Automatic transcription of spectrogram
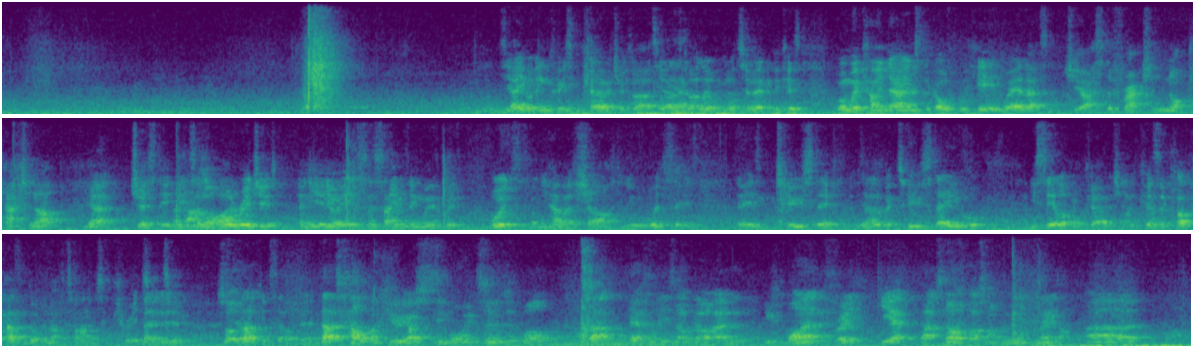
See how you've got increase in curvature as well. See how Yeah. it's got a little bit more to it because when we're coming down into the golf ball here, where that's just a fraction not catching up, Yeah. just it, it's a lot more rigid. And you know, it's the same thing with, with woods. When you have a shaft in your woods that is that is too stiff, it's Yeah. a little bit too stable, you see a lot more curvature because the club hasn't got enough time to create They to, do. So lock that, itself in. that's helped my curiosity more in terms of well, that definitely is not going. to It's one out of three. yeah. That's not that's not good enough for me. Uh,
